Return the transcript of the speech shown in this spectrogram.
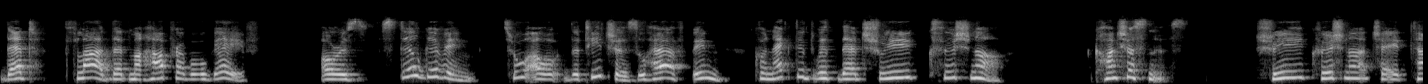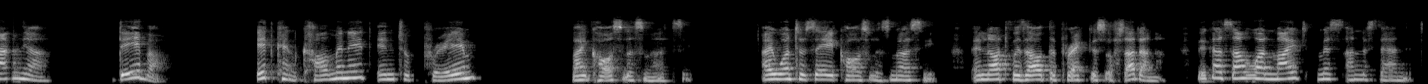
that flood that Mahaprabhu gave, or is still giving through our the teachers who have been connected with that Sri Krishna consciousness, Sri Krishna Chaitanya Deva, it can culminate into prem by causeless mercy. I want to say causeless mercy and not without the practice of sadhana because someone might misunderstand it.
